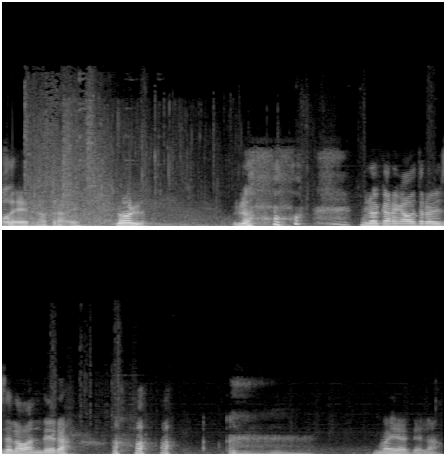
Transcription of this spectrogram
Joder, otra vez. ¡LOL! ¡LOL! Me lo he cargado a través de la bandera. Vaya tela.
